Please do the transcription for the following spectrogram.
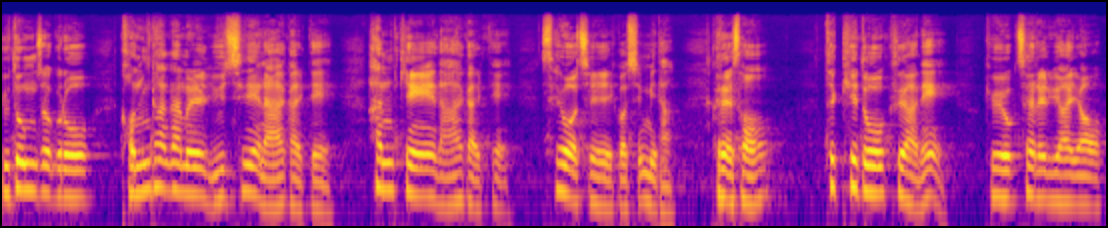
유동적으로 건강함을 유지해 나아갈 때 함께 나아갈 때 세워질 것입니다. 그래서 특히도 그 안에 교육자를 위하여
